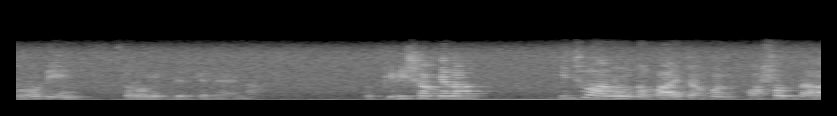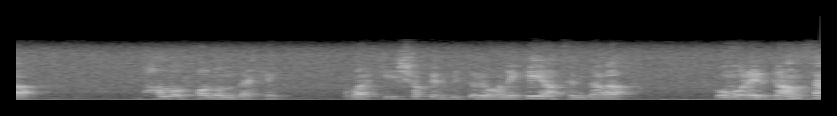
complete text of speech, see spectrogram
কোনোদিন শ্রমিকদেরকে দেয় না। তো কৃষকেরা কিছু আনন্দ পায় যখন ফসল তারা ভালো ফলন দেখে। আবার কৃষকের ভিতরে অনেকেই আছেন যারা কোমরের গামছা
